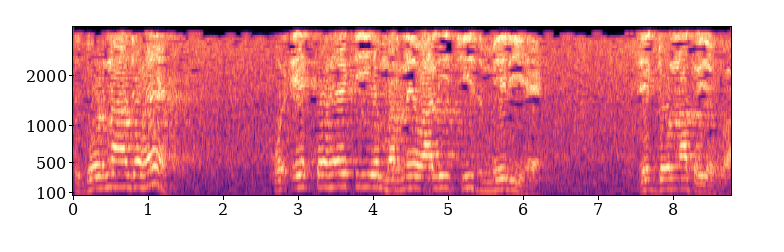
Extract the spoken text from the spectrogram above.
तो जोड़ना जो है वो एक तो है कि ये मरने वाली चीज़ मेरी है। एक जोड़ना तो ये हुआ।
